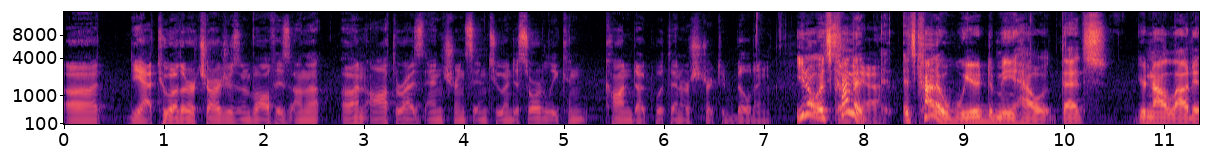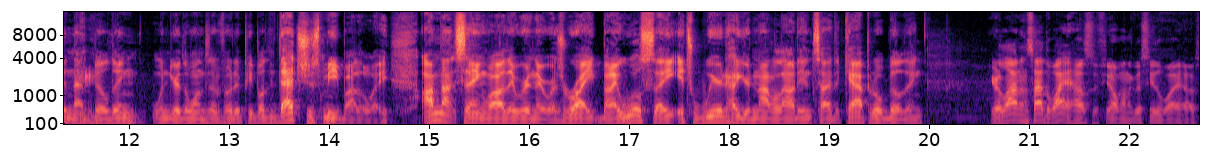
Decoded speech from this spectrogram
Uh, yeah, two other charges involve his un- unauthorized entrance into and disorderly con- conduct within a restricted building. You know, it's So, kind of yeah. it's kind of weird to me how that's you're not allowed in that building when you're the ones that voted people. That's just me, by the way. I'm not saying while they were in there was right, but I will say it's weird how you're not allowed inside the Capitol building. You're allowed inside the White House if y'all want to go see the White House.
